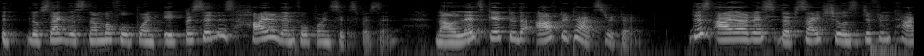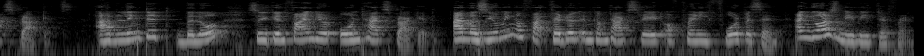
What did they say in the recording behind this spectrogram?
it looks like this number 4.8% is higher than 4.6%. Now let's get to the after-tax return. This IRS website shows different tax brackets. I have linked it below so you can find your own tax bracket. I'm assuming a federal income tax rate of 24% and yours may be different.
